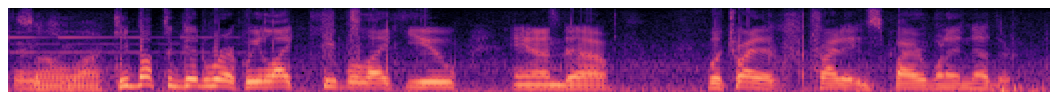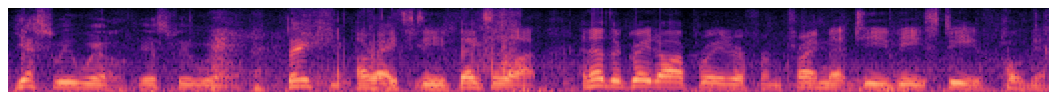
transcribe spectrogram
Thank so you. Uh, keep up the good work. We like people like you, and uh, we'll try to try to inspire one another. yes, we will. Yes, we will. Thank you. All right, Thank you. Steve. Thanks a lot. Another great operator from TriMet TV, Steve Hogan.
